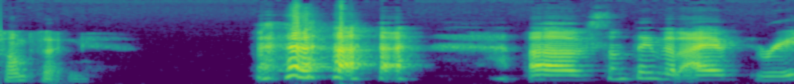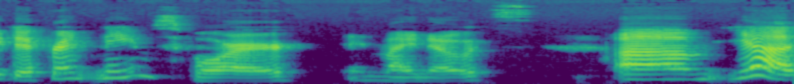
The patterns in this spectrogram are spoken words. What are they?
something. of something that I have three different names for in my notes. Um, yeah,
